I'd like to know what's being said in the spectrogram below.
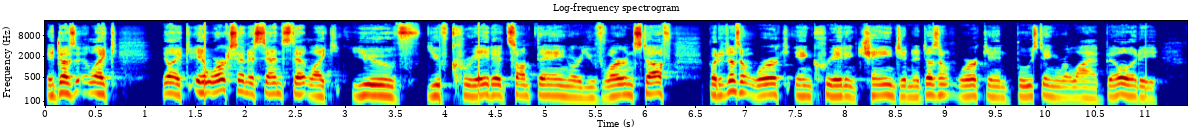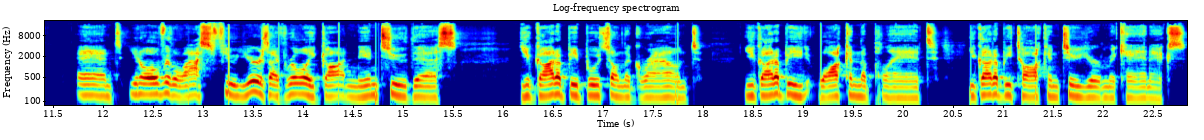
It doesn't like like it works in a sense that like you've you've created something or you've learned stuff but it doesn't work in creating change and it doesn't work in boosting reliability and, you know, over the last few years, I've really gotten into this. You got to be boots on the ground. You got to be walking the plant. You got to be talking to your mechanics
